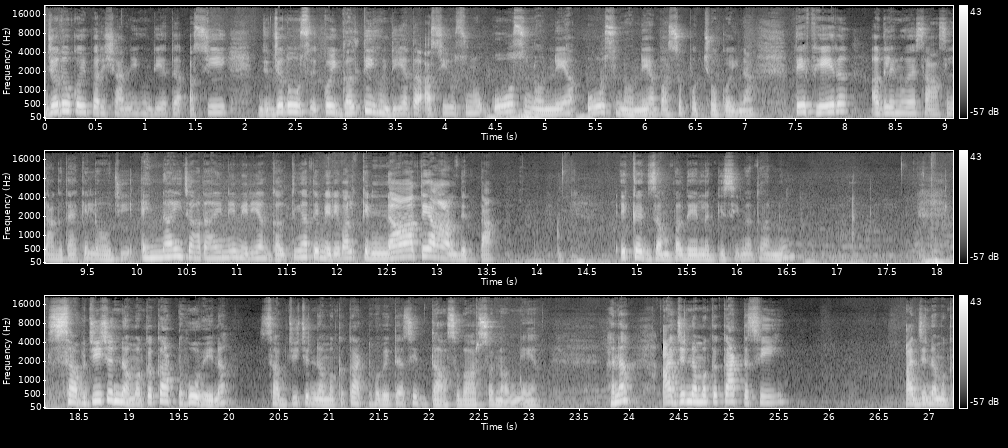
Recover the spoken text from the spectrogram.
ਜਦੋਂ ਕੋਈ ਪਰੇਸ਼ਾਨੀ ਹੁੰਦੀ ਹੈ ਤਾਂ ਅਸੀਂ, ਜਦੋਂ ਉਸ- ਕੋਈ ਗਲਤੀ ਹੁੰਦੀ ਹੈ ਤਾਂ ਅਸੀਂ ਉਸ ਨੂੰ ਉਹ ਸੁਣਾਉਂਦੇ ਆ ਉਹ ਸੁਣਾਉਂਦੇ ਆ ਬਸ ਪੁੱਛੋ ਕੋਈ ਨਾ। ਤੇ ਫਿਰ ਅਗਲੇ ਨੂੰ ਅਹਿਸਾਸ ਲੱਗਦਾ ਕਿ ਲਓ ਜੀ, ਇੰਨਾ ਹੀ ਜ਼ਿਆਦਾ ਇਹਨੇ ਮੇਰੀਆਂ ਗਲਤੀਆਂ ਤੇ ਮੇਰੇ ਵੱਲ ਕਿੰਨਾ ਧਿਆਨ ਦਿੱਤਾ। ਇੱਕ ਐਗਜ਼ਾਮਪਲ ਦੇਣ ਲੱਗੀ ਸੀ ਮੈਂ ਤੁਹਾਨੂੰ। ਸਬਜ਼ੀ 'ਚ ਨਮਕ ਘੱਟ ਹੋਵੇ ਨਾ, ਸਬਜ਼ੀ 'ਚ ਨਮਕ ਘੱਟ ਹੋਵੇ ਤੇ ਅਸੀਂ 10 ਵਾਰ ਸੁਣਾਉਂਦੇ ਆ ਹੈਨਾ? ਅੱਜ ਨਮਕ ਘੱਟ ਸੀ, ਅੱਜ ਨਮਕ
